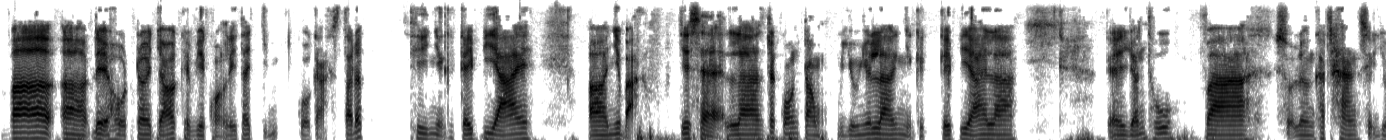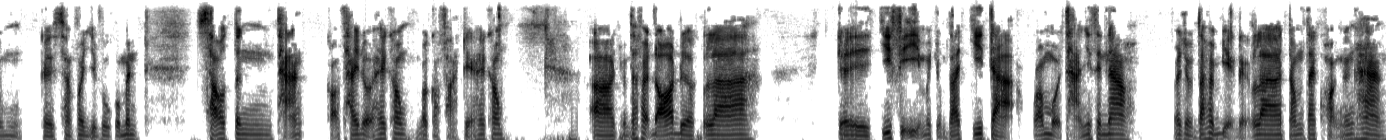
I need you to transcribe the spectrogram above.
Và uh, để hỗ trợ cho cái việc quản lý tài chính của các startup thì những cái KPI uh, như bạn chia sẻ là rất quan trọng. Ví dụ như là những cái KPI là cái doanh thu và số lượng khách hàng sử dụng cái sản phẩm dịch vụ của mình sau từng tháng có thay đổi hay không và có phát triển hay không. à, chúng ta phải đo được là cái chi phí mà chúng ta chi trả qua mỗi tháng như thế nào và chúng ta phải biết được là trong tài khoản ngân hàng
